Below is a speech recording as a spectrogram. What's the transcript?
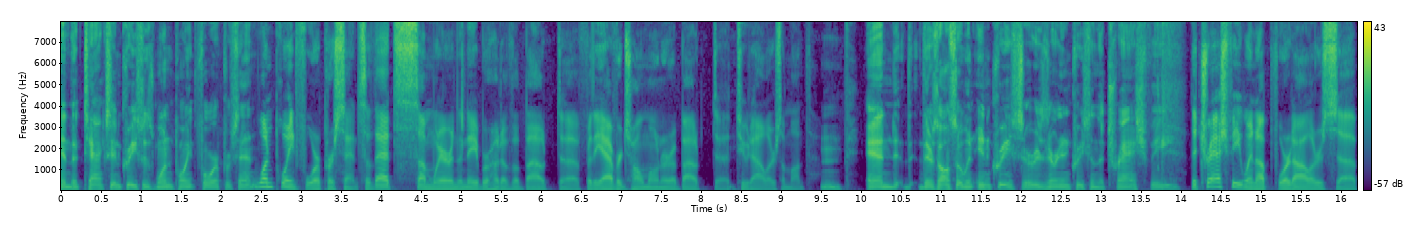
And the tax increase is 1.4%? 1.4%. So that's somewhere in the neighborhood of about, uh, for the average homeowner, about uh, $2 a month. Mm. And there's also an increase, or is there an increase in the trash fee? The trash fee went up $4 uh,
